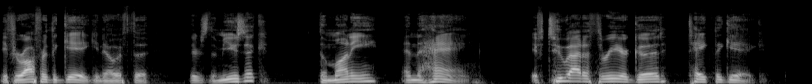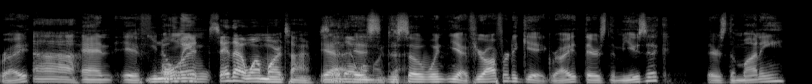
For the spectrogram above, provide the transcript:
if you're offered the gig, you know, if the there's the music, the money, and the hang. If two out of three are good, take the gig, right? Ah. and if You know only what? Say that one more time. yeah, Say that one more time. so when yeah, if you're offered a gig, right? There's the music, there's the money,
